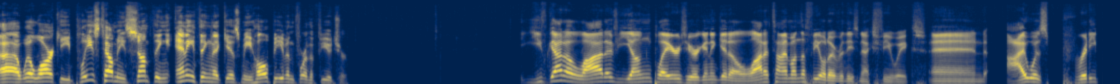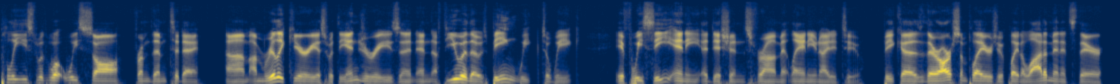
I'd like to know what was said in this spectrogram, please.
Uh, Will Larkey, please tell me something, anything that gives me hope, even for the future. You've got a lot of young players who are going to get a lot of time on the field over these next few weeks. And I was pretty pleased with what we saw from them today. Um, I'm really curious with the injuries and, and a few of those being week to week if we see any additions from Atlanta United too, because there are some players who have played a lot of minutes there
